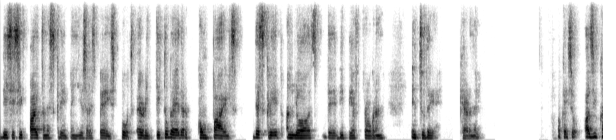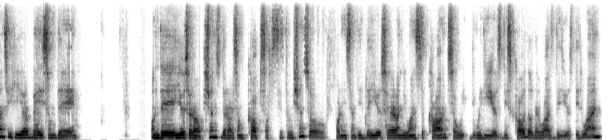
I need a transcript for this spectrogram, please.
BCC Python script in user space puts everything together, compiles the script and loads the BPF program into the kernel. Okay, so as you can see here, based on the on the user options, there are some cop substitutions. So for instance, if the user only wants to count, so we, we use this code, otherwise they use this one.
